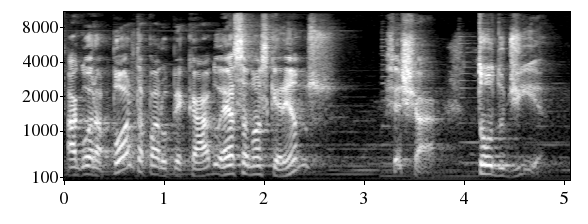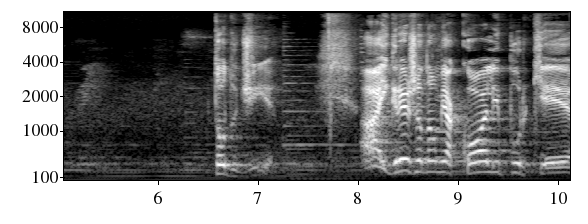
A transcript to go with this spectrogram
Agora, a porta para o pecado, essa nós queremos fechar todo dia. Todo dia. A igreja não me acolhe porque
